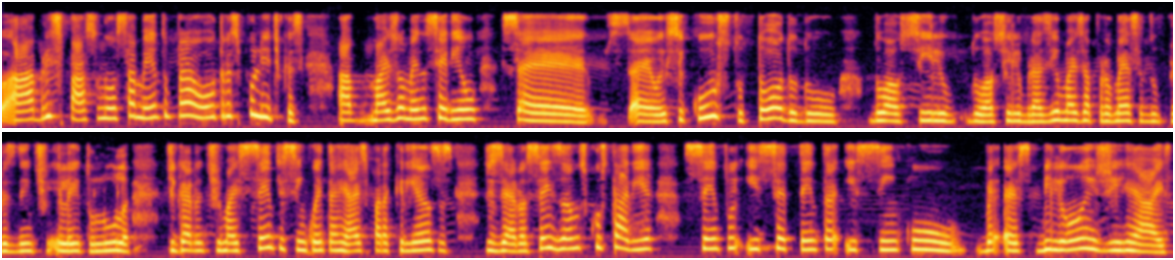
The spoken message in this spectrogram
abre espaço no orçamento para outras políticas. A, mais ou menos seriam é, é, esse custo todo do, do auxílio do auxílio Brasil, mais a promessa do presidente eleito Lula de garantir mais 150 reais para crianças de 0 a 6 anos, custaria 175 é, bilhões de reais.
